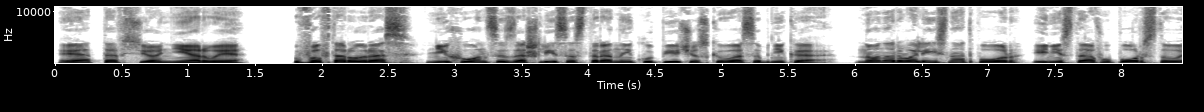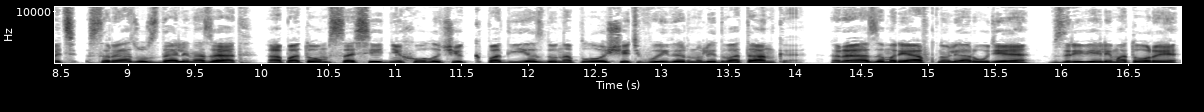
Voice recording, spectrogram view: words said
Это все нервы. Во второй раз нихонцы зашли со стороны купеческого особняка, но нарвались на отпор и, не став упорствовать, сразу сдали назад, а потом с соседних улочек к подъезду на площадь вывернули два танка. Разом рявкнули орудия, взревели моторы,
